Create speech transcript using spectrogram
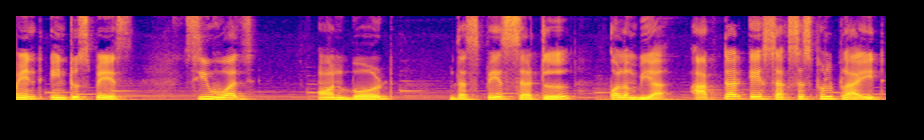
went into space. She was on board the space shuttle Columbia. After a successful flight,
